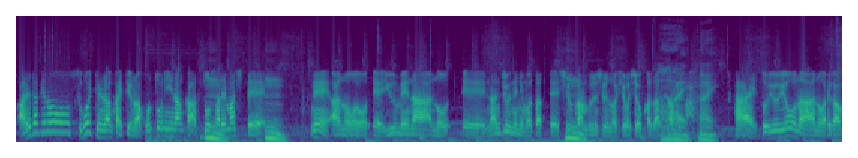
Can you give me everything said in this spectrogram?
あれだけのすごい展覧会っていうのは、本当になんか圧倒されまして、えうん。ねあのえー有名なあの、えー何十年にもわたって、週刊文春の表紙を飾ったとか、はいはい。はいそういうようなあのあれが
